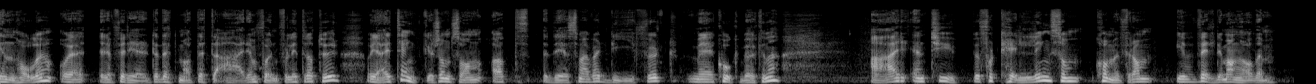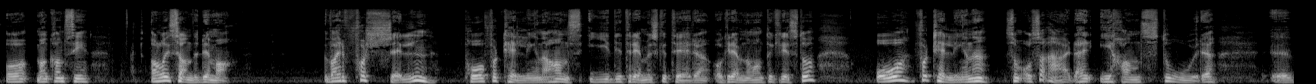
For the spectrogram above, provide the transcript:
innholdet, og jeg refererer til dette med at dette er en form for litteratur. Og jeg tenker som sånn at det som er verdifullt med kokebøkene, er en type fortelling som kommer fram i veldig mange av dem. Og man kan si Alexander Dumas. Hva er forskjellen på fortellingene hans i De tre musketere og Greven av Monte Cristo og fortellingene som også er der i hans store, eh,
